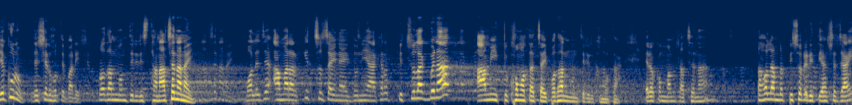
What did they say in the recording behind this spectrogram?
যে কোনো দেশের হতে পারে। প্রধানমন্ত্রীর স্থান আছে না নাই। বলে যে আমার আর কিচ্ছু চাই নাই দুনিয়া আখেরাত কিচ্ছু লাগবে না। আমি একটু ক্ষমতা চাই প্রধানমন্ত্রীর ক্ষমতা। এরকম মানুষ আছে না? তাহলে আমরা পিছনের ইতিহাসে যাই।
